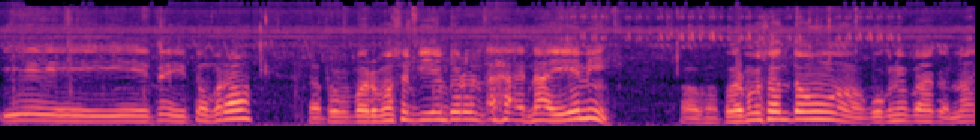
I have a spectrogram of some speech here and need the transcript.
એ એ તો બરાબર. પ્રમોશન કે એમ કરો ના એ નહીં. પ્રમોશન તો હું કોકની પાસે ના,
